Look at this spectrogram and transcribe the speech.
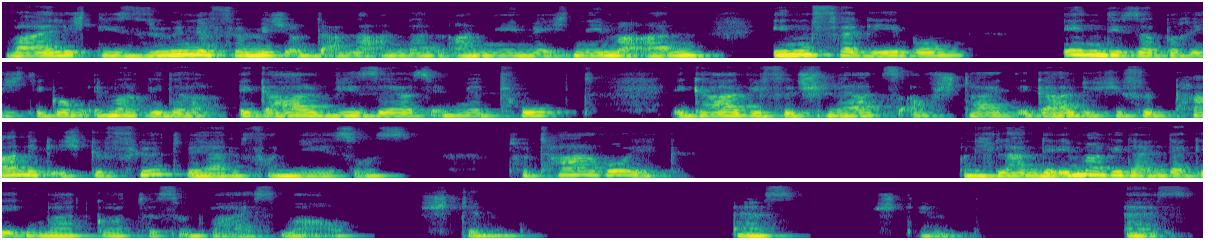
weil ich die Sühne für mich und alle anderen annehme. Ich nehme an, in Vergebung, in dieser Berichtigung immer wieder, egal wie sehr es in mir tobt, egal wie viel Schmerz aufsteigt, egal durch wie viel Panik ich geführt werde von Jesus, total ruhig. Und ich lande immer wieder in der Gegenwart Gottes und weiß, wow, stimmt. Es stimmt. Es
